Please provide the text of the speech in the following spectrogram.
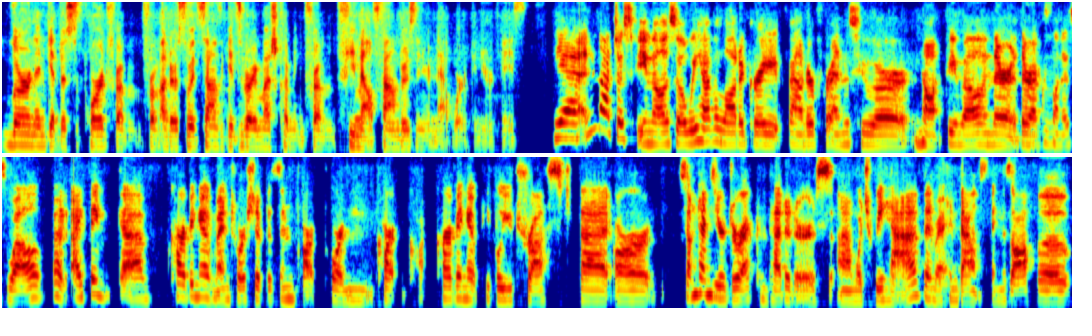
learn and get the support from from others so it sounds like it's very much coming from female founders in your network in your case yeah and not just female as well we have a lot of great founder friends who are not female and they're they're mm-hmm. excellent as well but i think uh, carving out mentorship is important car- carving out people you trust that are sometimes your direct competitors, um, which we have, and right. we can bounce things off of,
